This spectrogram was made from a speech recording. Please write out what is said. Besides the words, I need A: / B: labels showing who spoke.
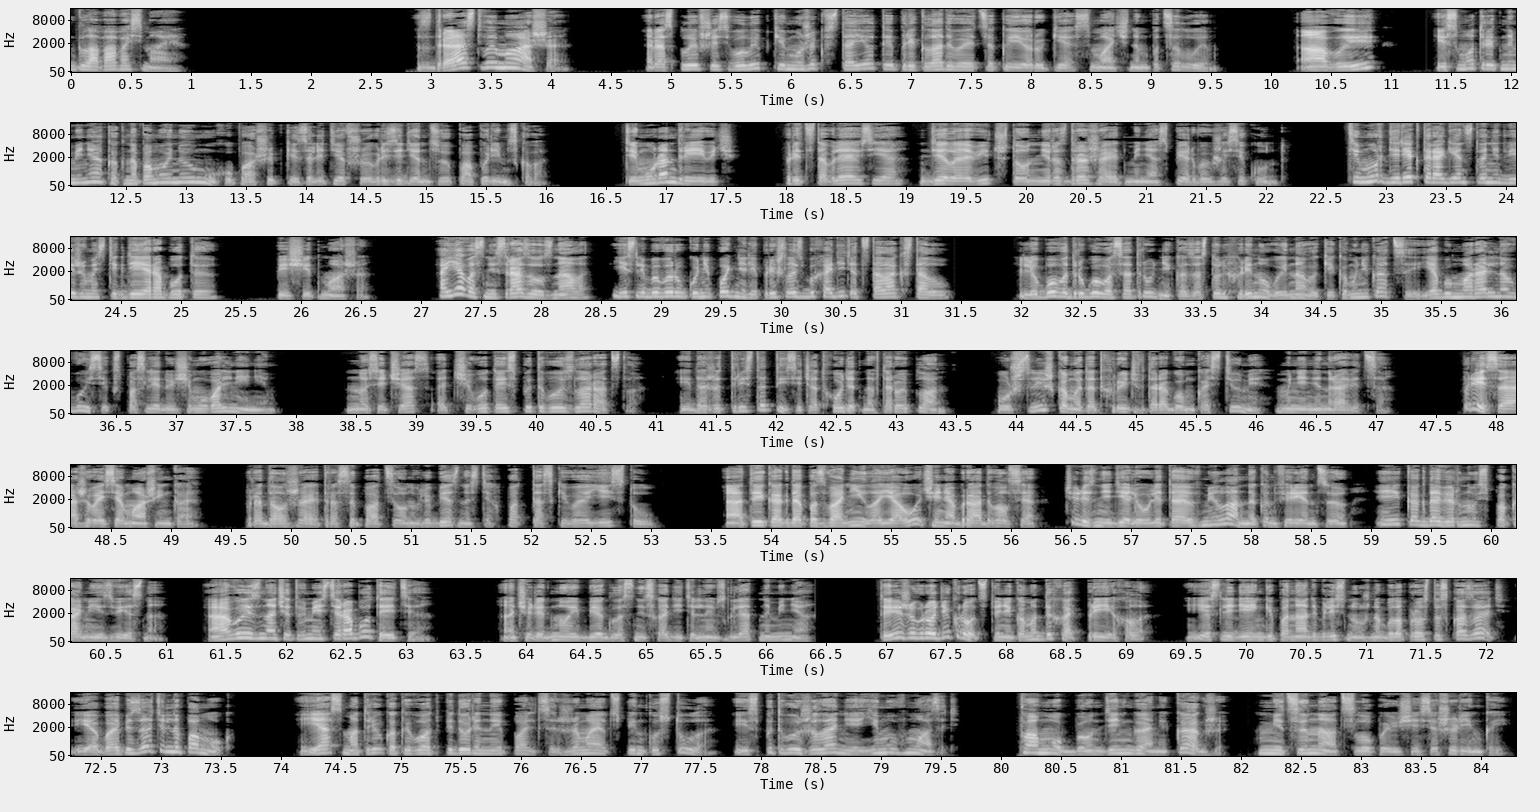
A: Глава восьмая.
B: «Здравствуй, Маша!» Расплывшись в улыбке, мужик встает и прикладывается к ее руке смачным поцелуем. «А вы?» И смотрит на меня, как на помойную муху, по ошибке залетевшую в резиденцию Папы Римского. «Тимур Андреевич». Представляюсь я, делая вид, что он не раздражает меня с первых же секунд.
A: «Тимур – директор агентства недвижимости, где я работаю», –
B: пищит Маша.
A: А я вас не сразу узнала. Если бы вы руку не подняли, пришлось бы ходить от стола к столу.
B: Любого другого сотрудника за столь хреновые навыки коммуникации я бы морально высек с последующим увольнением. Но сейчас от чего-то испытываю злорадство. И даже 300 тысяч отходят на второй план. Уж слишком этот хрыч в дорогом костюме мне не нравится. «Присаживайся, Машенька», — продолжает рассыпаться он в любезностях, подтаскивая ей стул. «А ты, когда позвонила, я очень обрадовался. Через неделю улетаю в Милан на конференцию, и когда вернусь, пока неизвестно. А вы, значит, вместе работаете?» Очередной бегло-снисходительный взгляд на меня. «Ты же вроде к родственникам отдыхать приехала. Если деньги понадобились, нужно было просто сказать. Я бы обязательно помог». Я смотрю, как его отпидоренные пальцы сжимают спинку стула и испытываю желание ему вмазать. Помог бы он деньгами, как же. Меценат с лопающейся ширинкой.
